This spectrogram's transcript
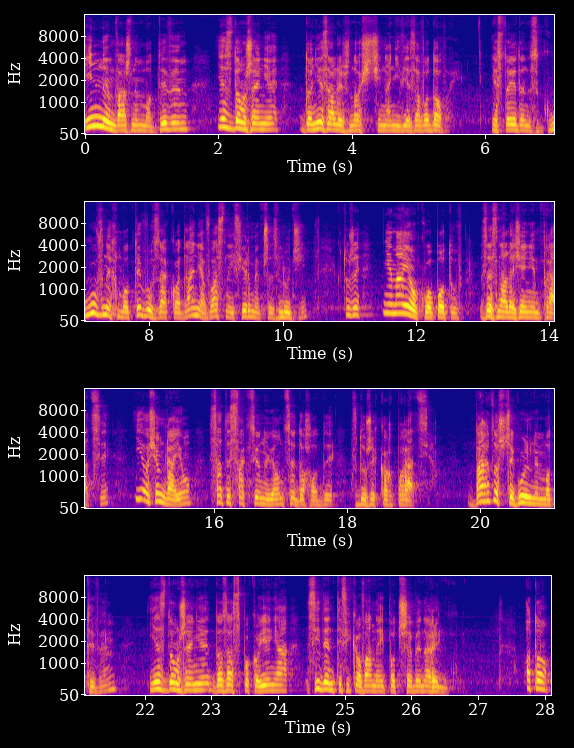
Innym ważnym motywem jest dążenie do niezależności na niwie zawodowej. Jest to jeden z głównych motywów zakładania własnej firmy przez ludzi, którzy nie mają kłopotów ze znalezieniem pracy i osiągają satysfakcjonujące dochody w dużych korporacjach. Bardzo szczególnym motywem jest dążenie do zaspokojenia zidentyfikowanej potrzeby na rynku. Oto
